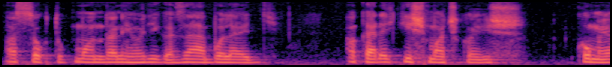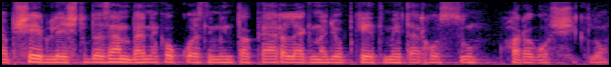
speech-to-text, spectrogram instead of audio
azt szoktuk mondani, hogy igazából egy, akár egy kis macska is komolyabb sérülést tud az embernek okozni, mint akár a legnagyobb két méter hosszú haragos sikló.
